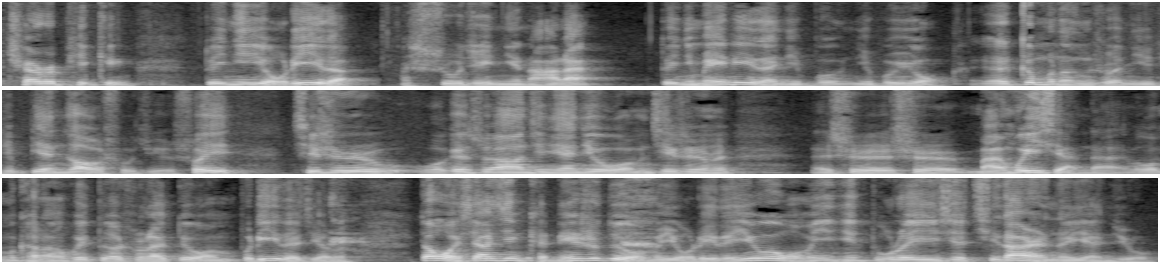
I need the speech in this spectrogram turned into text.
cherry picking，对你有利的数据你拿来，对你没利的你不你不用，呃，更不能说你去编造数据。所以，其实我跟孙杨去研究，我们其实。呃，是是蛮危险的，我们可能会得出来对我们不利的结论，但我相信肯定是对我们有利的，因为我们已经读了一些其他人的研究，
